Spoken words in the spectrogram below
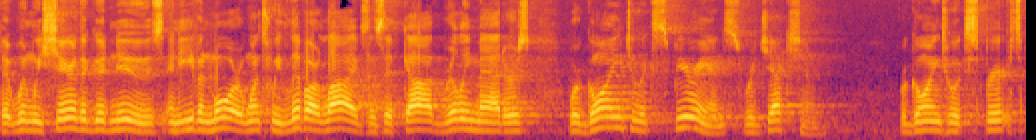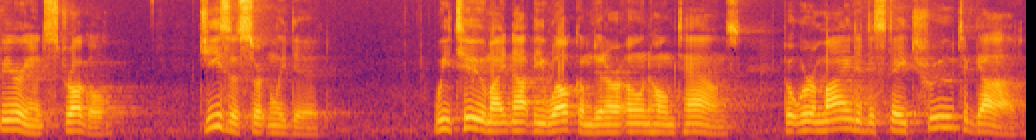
that when we share the good news, and even more, once we live our lives as if God really matters, we're going to experience rejection. We're going to experience struggle. Jesus certainly did. We too might not be welcomed in our own hometowns, but we're reminded to stay true to God.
